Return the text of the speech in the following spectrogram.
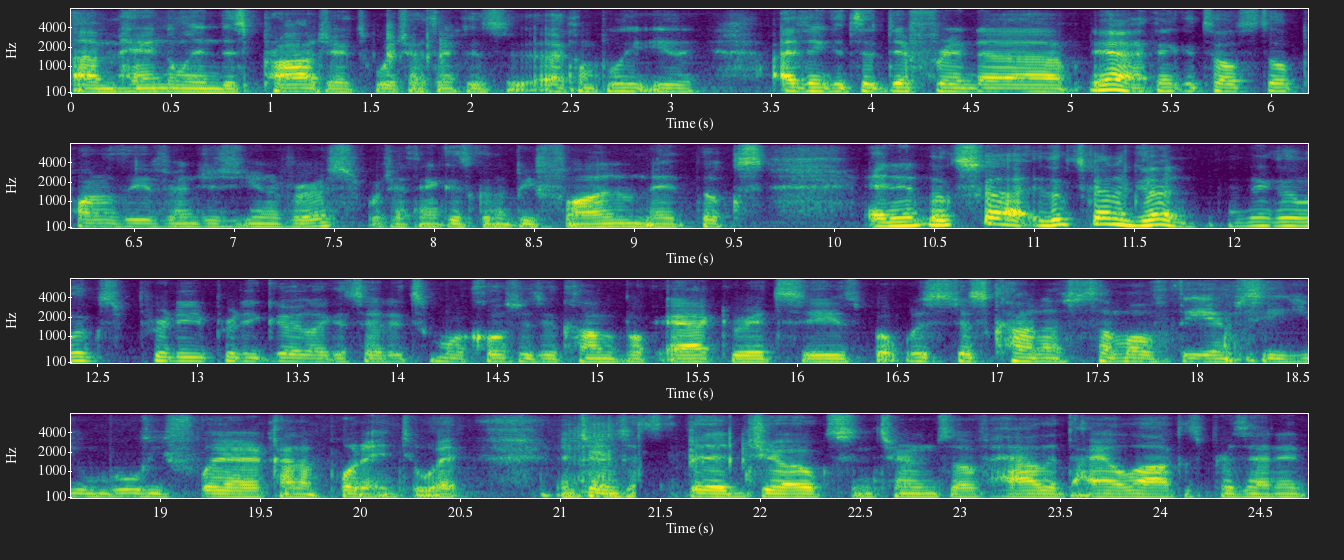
um, handling this project, which I think is a completely. I think it's a different. Uh, yeah, I think it's all still part of the Avengers universe, which I think is going to be fun. It looks and it looks uh, it looks kind of good. I think it looks pretty pretty good. Like I said, it's more closer to comic book accuracies, but was just kind of some of the MCU movie flair kind of put into it in terms of the jokes, in terms of how the dialogue is presented.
